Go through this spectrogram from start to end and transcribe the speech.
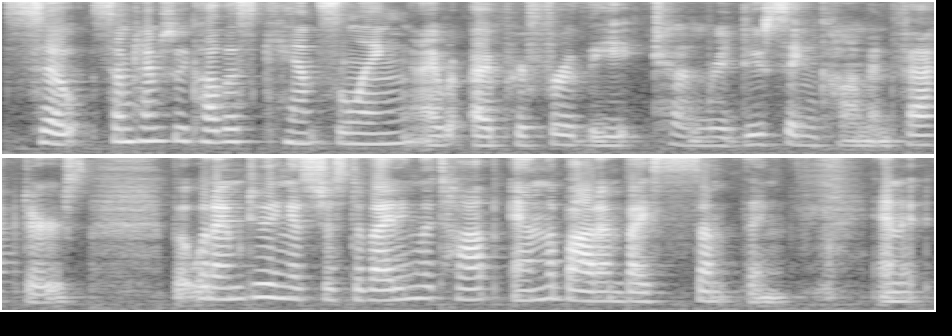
So sometimes we call this canceling. I, I prefer the term reducing common factors. But what I'm doing is just dividing the top and the bottom by something. And it,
